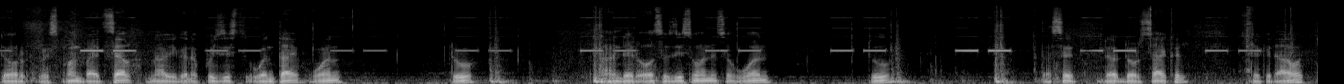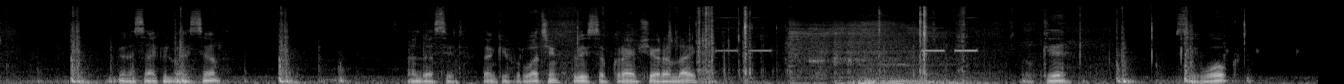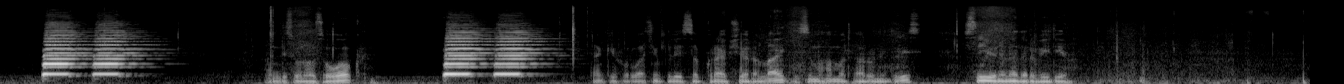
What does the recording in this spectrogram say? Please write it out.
door respond by itself. Now you're gonna push this one time. One two and then also this one. Is a one two. That's it. The door cycle. Take it out. You're gonna cycle by itself and that's it. Thank you for watching. Please subscribe share and like. Okay. See walk. And this one also walk. Thank you for watching. Please subscribe share and like. This is muhammad harun idris. See you in another video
